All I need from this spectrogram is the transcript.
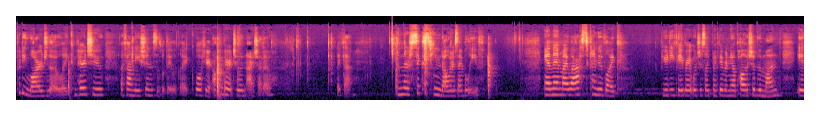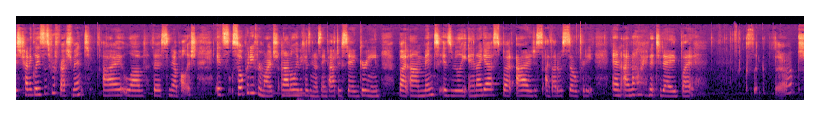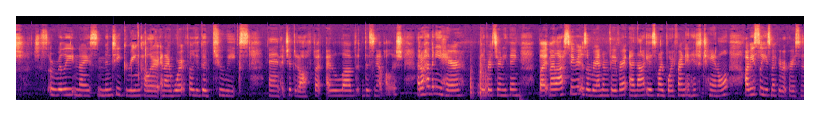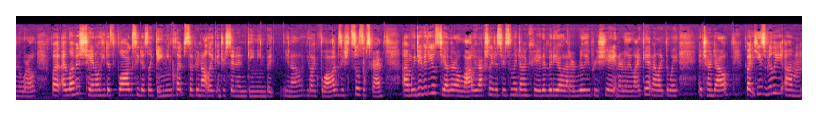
pretty large though. Like compared to a foundation this is what they look like. Well here I'll compare it to an eyeshadow. Like that. And they're $16 I believe. And then my last kind of like beauty favorite which is like my favorite nail polish of the month is China Glaze's Re-Fresh Mint I love this nail polish. It's so pretty for March, not only because, you know, St. Patrick's Day, green, but um, mint is really in, I guess, but I just, I thought it was so pretty. And I'm not wearing it today, but looks like that. Just a really nice minty green color, and I wore it for like a good two weeks, and I chipped it off, but I love this nail polish. I don't have any hair favorites or anything, but my last favorite is a random favorite, and that is my boyfriend and his channel. Obviously, he's my favorite person in the world, but I love his channel. He does vlogs, he does like gaming clips, so if you're not like interested in gaming, but you know, you like vlogs, you should still subscribe. Um, we do videos together a lot. We've actually just recently done a creative video that I really appreciate, and I really like it, and I like the way it turned out. But he's really, um,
